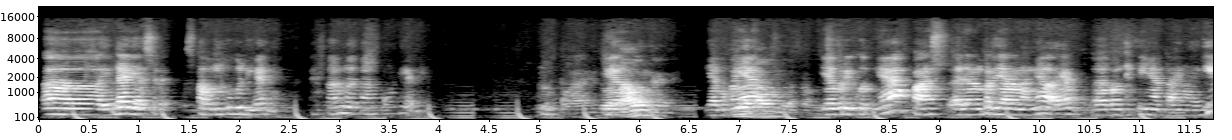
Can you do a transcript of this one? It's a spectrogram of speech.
eh ya udah ya se- setahun kemudian ya? Eh, setahun dua tahun kemudian ya? Lupa dua Iya. tahun kayaknya ya pokoknya tahun ya berikutnya pas eh, dalam perjalanannya lah ya eh, bang Kiki nyatain lagi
